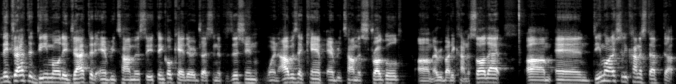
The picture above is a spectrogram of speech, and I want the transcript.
they drafted Demo, they drafted Ambry Thomas. So you think, okay, they're addressing the position. When I was at camp, Ambry Thomas struggled. Um, everybody kind of saw that. Um, and Demo actually kind of stepped up.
